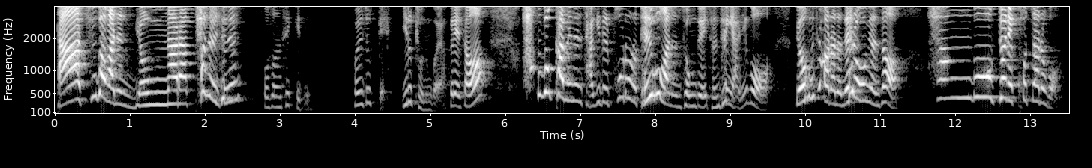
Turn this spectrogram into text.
다 죽어가는 명나라 편을 드는 조선 새끼들. 벌 줄게. 이렇게 오는 거야. 그래서 항복하면은 자기들 포로로 데리고 가는 정도의 전쟁이 아니고 병자호란은 내려오면서 항복 전에 코 자르고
